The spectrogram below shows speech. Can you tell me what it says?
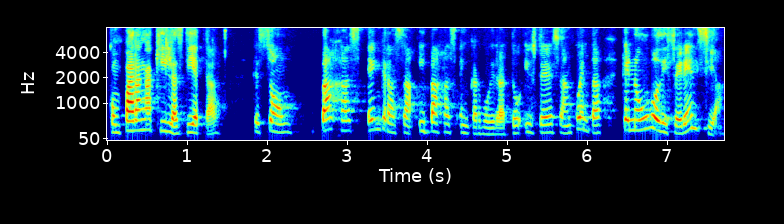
Comparan aquí las dietas que son bajas en grasa y bajas en carbohidrato y ustedes se dan cuenta que no hubo diferencia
